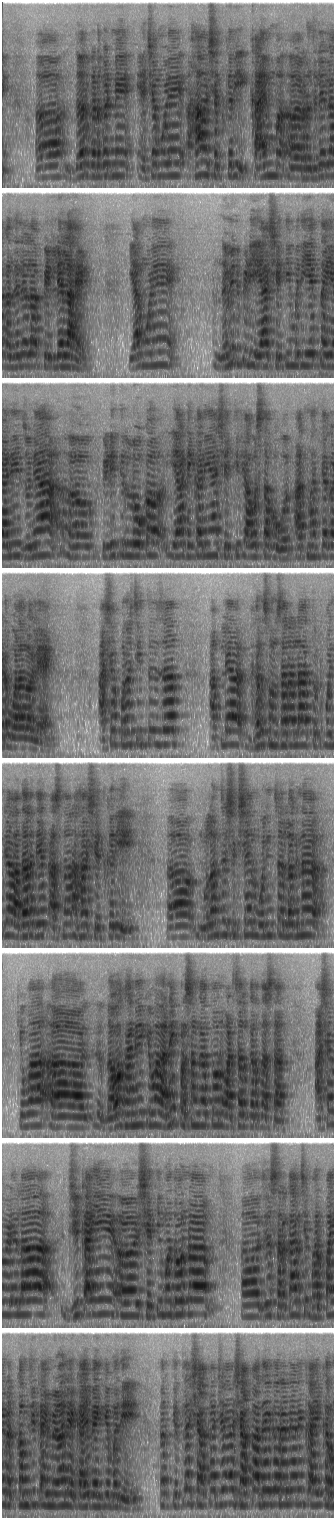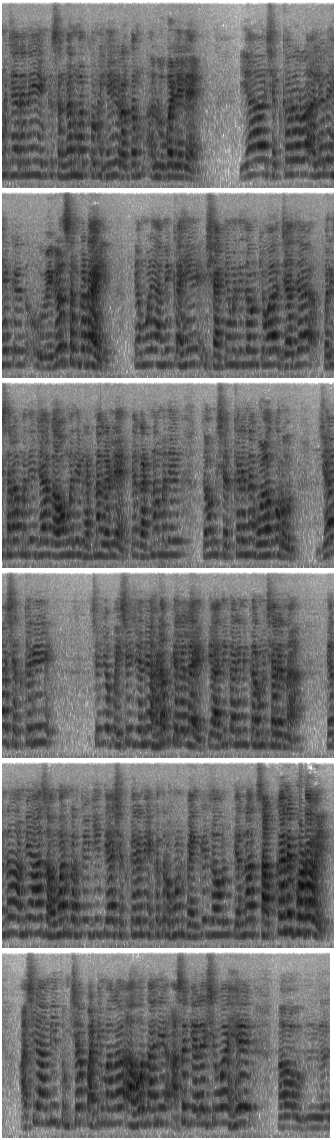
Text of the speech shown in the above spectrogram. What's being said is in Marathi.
दर गडगडणे याच्यामुळे हा शेतकरी कायम रंजलेला गंजलेला पिडलेला आहे. यामुळे नवीन पिढी या शेतीमध्ये येत नाही आणि जुन्या पिढीतील लोक या ठिकाणी या शेतीची अवस्था बघून आत्महत्याकडे वळा लागले आहे अशा परिस्थितीत जर आपल्या घर संसाराला तुटपुंजा आधार देत असणारा हा शेतकरी मुलांचं शिक्षण मुलींचं लग्न किंवा दवाखाने किंवा अनेक प्रसंगातून वाटचाल करत असतात. अशा वेळेला जी काही शेतीमधून जे सरकारची भरपाई रक्कम जी काही मिळाली आहे काही बँकेमध्ये तर तिथल्या शाखाच्या शाखा अधिकाऱ्याने आणि काही कर्मचाऱ्याने एक संगनमत करून हे रक्कम लुबाडलेली आहे. या शेतकऱ्यावर आलेलं हे एक वेगळंच संकट आहे. त्यामुळे आम्ही काही शाखेमध्ये जाऊन किंवा ज्या ज्या परिसरामध्ये ज्या गावामध्ये घटना घडल्या आहेत त्या घटनामध्ये जाऊन शेतकऱ्यांना गोळा करून ज्या शेतकरीचे जे पैसे ज्यांनी हडप केलेले आहेत त्या अधिकाऱ्यांनी कर्मचाऱ्यांना त्यांना आम्ही आज आव्हान करतोय की त्या शेतकऱ्यांनी एकत्र होऊन बँकेत जाऊन त्यांना चापकाने फोडावे असे आम्ही तुमच्या पाठीमागं आहोत आणि असं केल्याशिवाय हे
